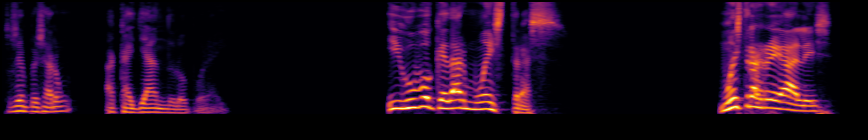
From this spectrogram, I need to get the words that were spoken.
Entonces empezaron a callándolo por ahí. Y hubo que dar muestras, muestras reales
